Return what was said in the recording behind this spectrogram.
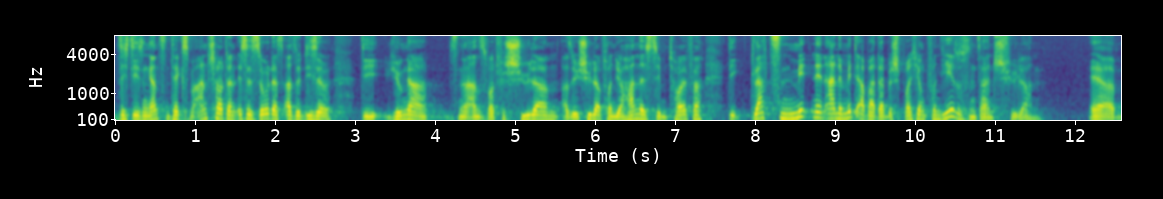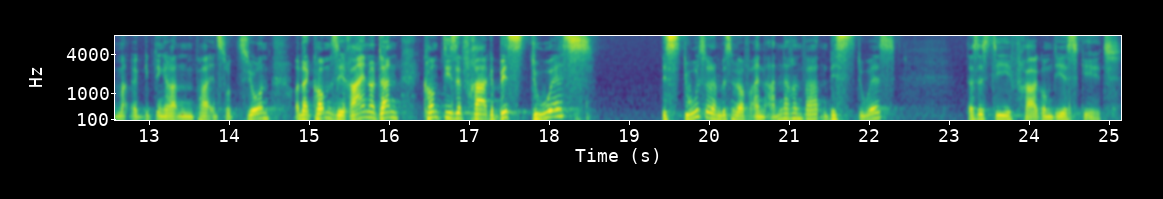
sich diesen ganzen Text mal anschaut, dann ist es so, dass also diese, die Jünger, das ist ein anderes Wort für Schüler, also die Schüler von Johannes, dem Täufer, die platzen mitten in eine Mitarbeiterbesprechung von Jesus und seinen Schülern. Er gibt ihnen gerade ein paar Instruktionen und dann kommen sie rein und dann kommt diese Frage, bist du es? Bist du es oder müssen wir auf einen anderen warten? Bist du es? Das ist die Frage, um die es geht.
